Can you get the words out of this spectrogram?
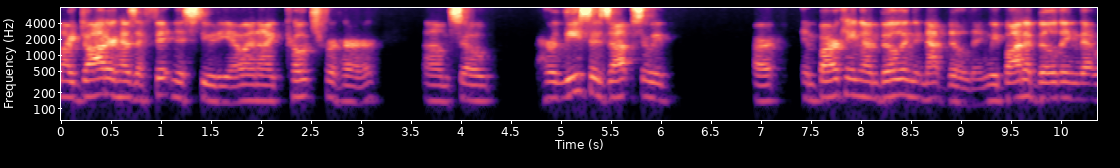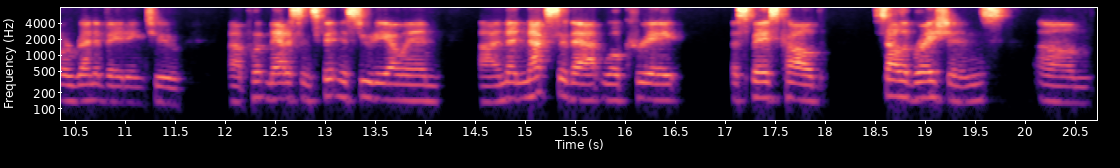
my daughter has a fitness studio, and I coach for her. Um, so her lease is up, so we are embarking on building, not building. We bought a building that we're renovating to uh, put Madison's fitness studio in, uh, and then next to that, we'll create a space called Celebrations, um,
